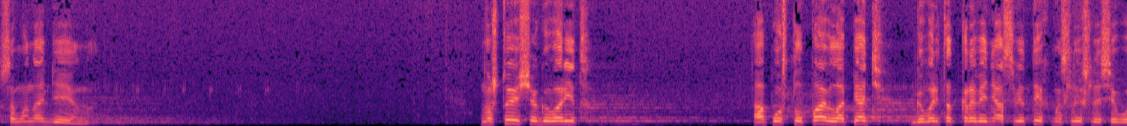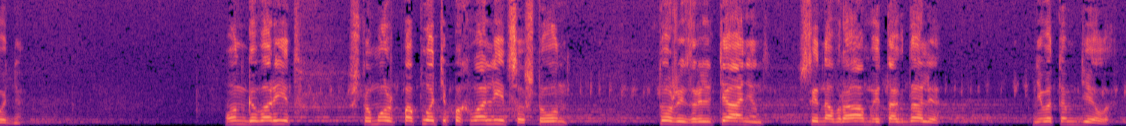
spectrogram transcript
самонадеянно. Но что еще говорит апостол Павел? Опять говорит откровение о святых, мы слышали сегодня. Он говорит, что может по плоти похвалиться, что он тоже израильтянин, сын Авраама и так далее. Не в этом дело –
